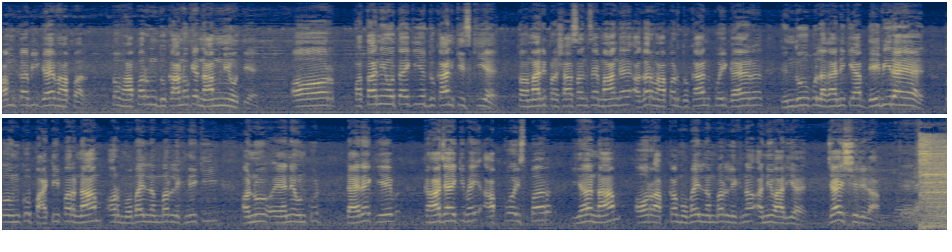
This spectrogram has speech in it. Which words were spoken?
हम कभी गए वहाँ पर तो वहाँ पर उन दुकानों के नाम नहीं होते हैं। और पता नहीं होता है कि ये दुकान किसकी है। तो हमारी प्रशासन से मांग है, अगर वहाँ पर दुकान कोई गैर हिंदुओं को लगाने की आप दे भी रहे हैं तो उनको पार्टी पर नाम और मोबाइल नंबर लिखने की अनु, यानी उनको डायरेक्ट ये कहा जाए कि भाई आपको इस पर यह नाम और आपका मोबाइल नंबर लिखना अनिवार्य है। जय श्री राम।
